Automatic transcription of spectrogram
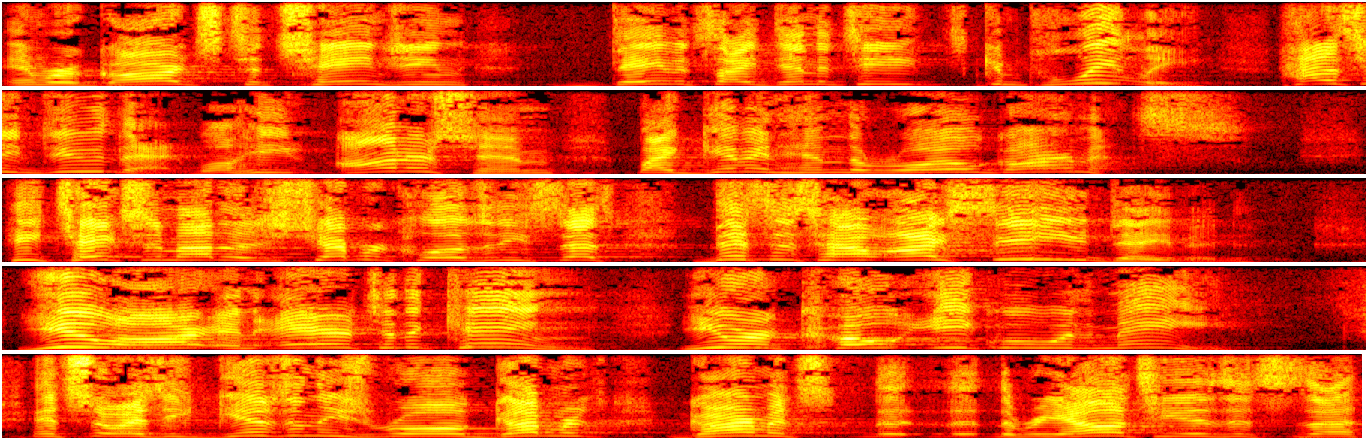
in regards to changing David's identity completely. How does he do that? Well, he honors him by giving him the royal garments. He takes him out of the shepherd clothes and he says, This is how I see you, David. You are an heir to the king. You are co equal with me. And so, as he gives him these royal garments, the, the, the reality is it's the,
